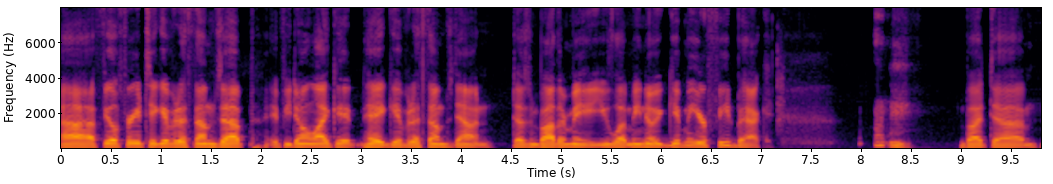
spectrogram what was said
uh, feel free to give it a thumbs up. If you don't like it hey give it a thumbs down. Doesn't bother me. You let me know. Give me your feedback. But um,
